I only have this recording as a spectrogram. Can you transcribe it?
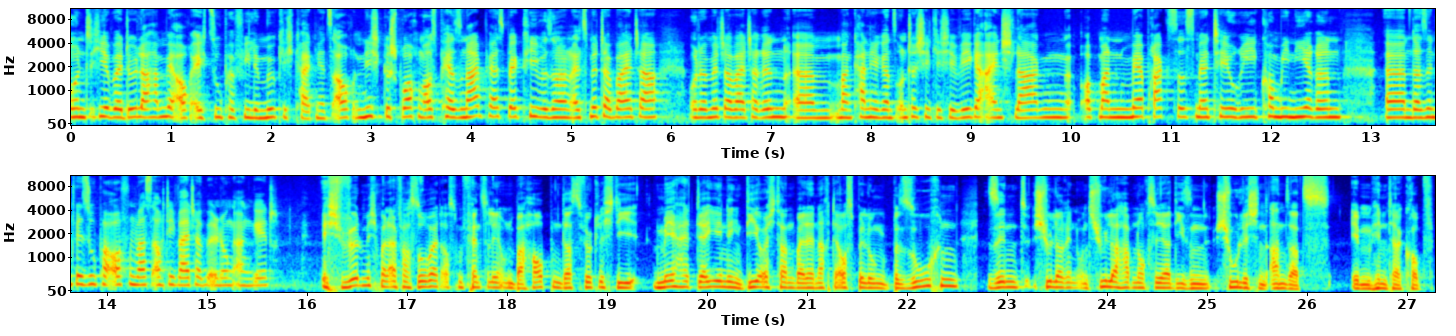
Und hier bei Döler haben wir auch echt super viele Möglichkeiten. Jetzt auch nicht gesprochen aus Personalperspektive, sondern als Mitarbeiter oder Mitarbeiterin. Ähm, man kann hier ganz unterschiedliche Wege einschlagen. Ob man mehr Praxis, mehr Theorie kombinieren, ähm, da sind wir super offen, was auch die Weiterbildung angeht. Ich würde mich mal einfach so weit aus dem Fenster lehnen und behaupten, dass wirklich die Mehrheit derjenigen, die euch dann bei der Nacht der Ausbildung besuchen, sind Schülerinnen und Schüler, haben noch sehr diesen schulischen Ansatz im Hinterkopf.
